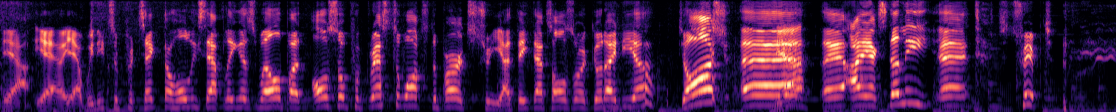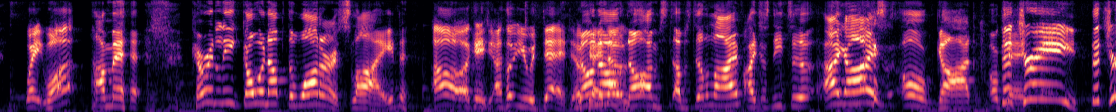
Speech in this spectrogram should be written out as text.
Yeah, yeah, yeah. We need to protect the holy sapling as well, but also progress towards the birch tree. I think that's also a good idea. Josh, uh, Yeah? uh, I accidentally uh, tripped. Wait, what? I'm, uh, currently going up the water slide. Oh, okay. I thought you were dead. no, okay, no, that was- no. I'm, I'm still alive. I just need to. Hi, guys. Oh, God. Okay. The tree! The tree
